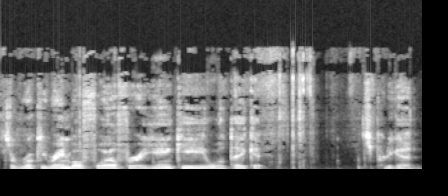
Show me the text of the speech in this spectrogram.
It's a rookie rainbow foil for a Yankee. We'll take it. It's pretty good.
